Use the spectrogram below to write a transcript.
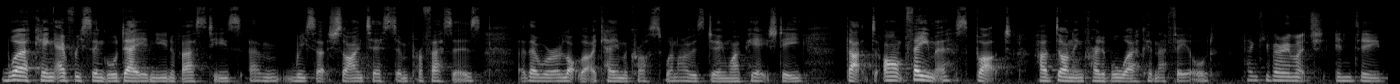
working every single day in universities um, research scientists and professors there were a lot that i came across when i was doing my phd that aren't famous but have done incredible work in their field Thank you very much indeed.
